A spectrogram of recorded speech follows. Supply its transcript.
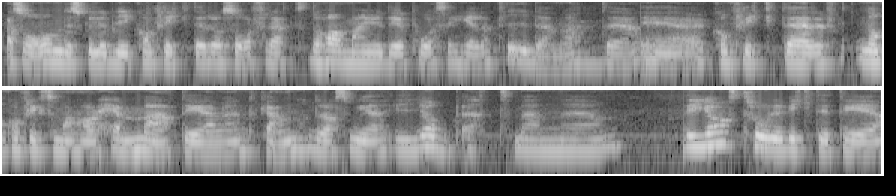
alltså om det skulle bli konflikter och så för att då har man ju det på sig hela tiden. Att eh, konflikter, någon konflikt som man har hemma, att det även kan dras med i jobbet. Men eh, det jag tror är viktigt är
